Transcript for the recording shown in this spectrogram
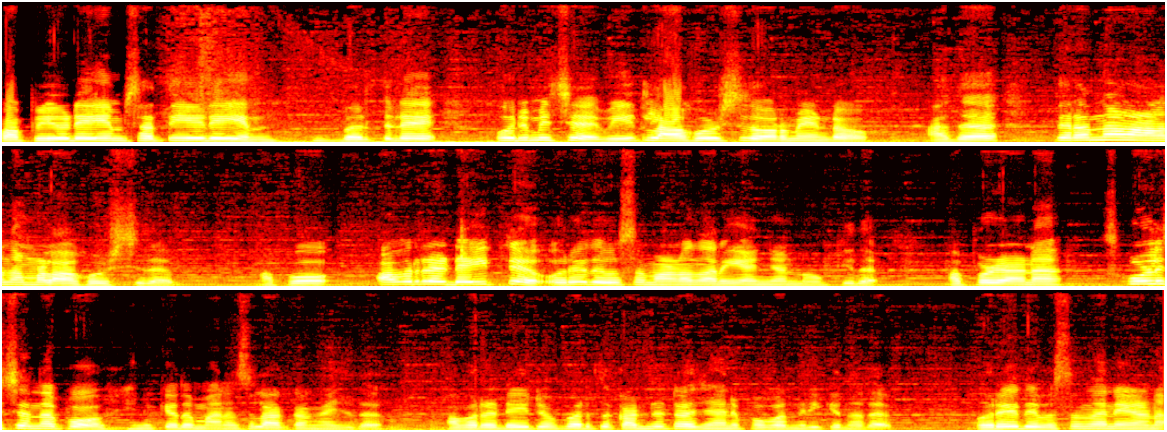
പപ്പിയുടെയും സത്യയുടെയും ബർത്ത്ഡേ ഒരുമിച്ച് വീട്ടിൽ ആഘോഷിച്ചത് ഓർമ്മയുണ്ടോ? അത് പിറന്നാളാണ് നമ്മൾ ആഘോഷിച്ചത്. അപ്പോൾ അവരുടെ ഡേറ്റ് ഒരേ ദിവസമാണോ എന്ന് അറിയാൻ ഞാൻ നോക്കിയത്. അപ്പോഴാണ് സ്കൂളിൽ ചെന്നപ്പോൾ എനിക്കത് മനസ്സിലാക്കാൻ കഴിഞ്ഞത്. അവരുടെ ഡേറ്റ് ഓഫ് ബർത്ത് കണ്ടിട്ടാണ് ഞാനിപ്പോൾ വന്നിരിക്കുന്നത്. ഒരേ ദിവസം തന്നെയാണ്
